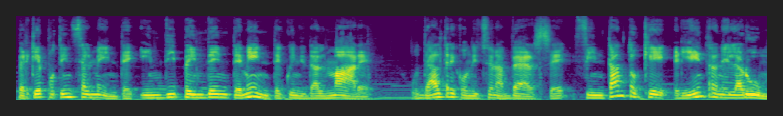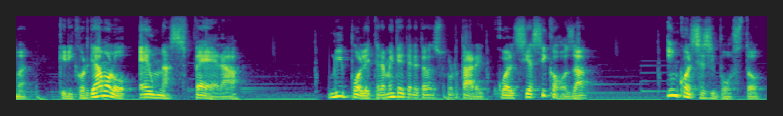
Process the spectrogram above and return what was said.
perché potenzialmente, indipendentemente quindi dal mare o da altre condizioni avverse, fin tanto che rientra nella room, che ricordiamolo è una sfera, lui può letteralmente teletrasportare qualsiasi cosa in qualsiasi posto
